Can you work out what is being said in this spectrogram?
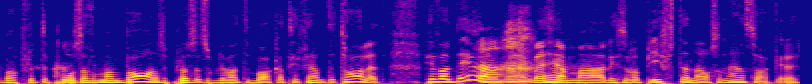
bara flyttar på så får man barn och så plötsligt så blir man tillbaka till 50-talet. Hur var det ja. med, med hemma liksom, uppgifterna och sådana här saker?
